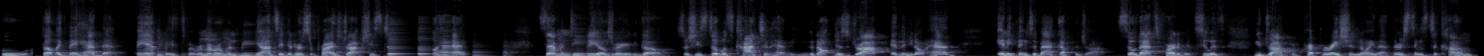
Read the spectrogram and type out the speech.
who felt like they had that fan base. But remember when Beyonce did her surprise drop, she still had 17 videos ready to go. So she still was content heavy. You don't just drop and then you don't have anything to back up the drop. So that's part of it too is you drop with preparation knowing that there's things to come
